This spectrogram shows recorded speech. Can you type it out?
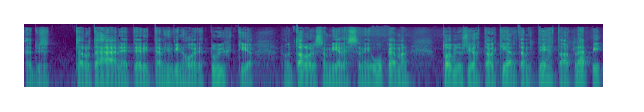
täytyy sanoa tähän, että erittäin hyvin hoidettu yhtiö noin taloudellisessa mielessä, niin UPM toimitusjohtaja on kiertänyt tehtaat läpi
